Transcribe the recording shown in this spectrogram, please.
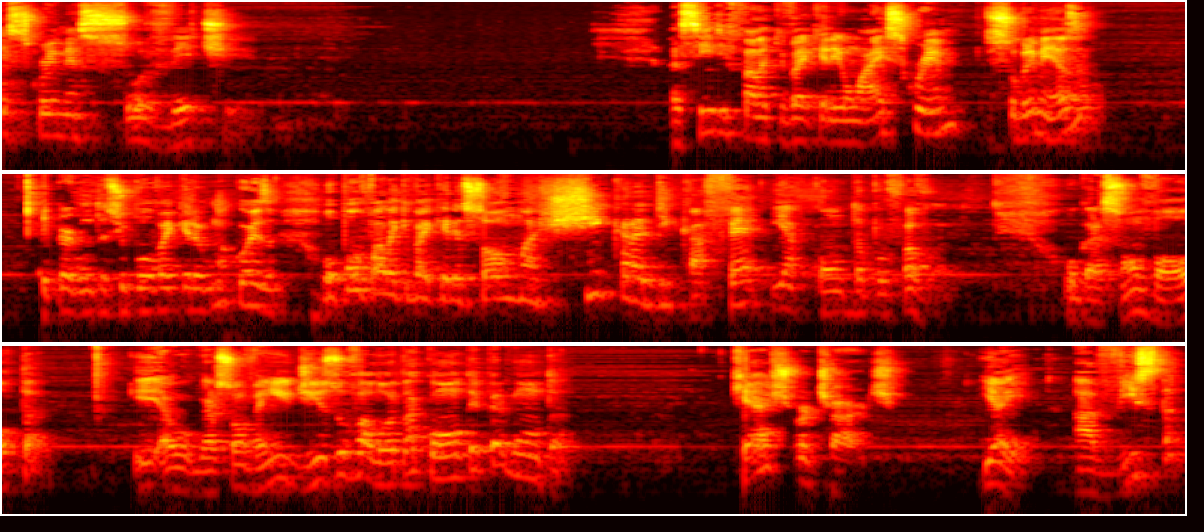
Ice cream é sorvete. A Cindy fala que vai querer um ice cream de sobremesa e pergunta se o Paul vai querer alguma coisa. O Paul fala que vai querer só uma xícara de café e a conta, por favor. O garçom volta e o garçom vem e diz o valor da conta e pergunta: cash or charge? E aí, à vista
